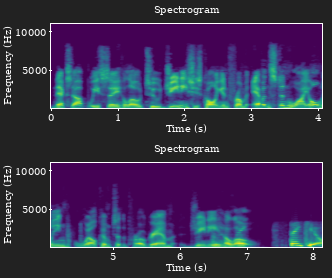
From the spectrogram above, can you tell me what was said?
Next up, we say hello to Jeannie. She's calling in from Evanston, Wyoming. Welcome to the program, Jeannie. Hello. Thank you.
